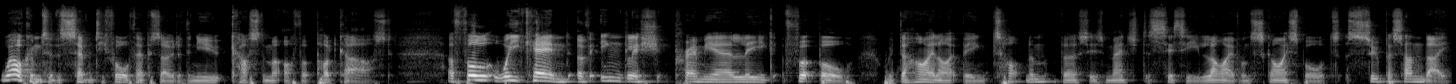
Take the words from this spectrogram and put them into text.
Welcome to the 74th episode of the new Customer Offer podcast. A full weekend of English Premier League football, with the highlight being Tottenham versus Manchester City live on Sky Sports Super Sunday.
